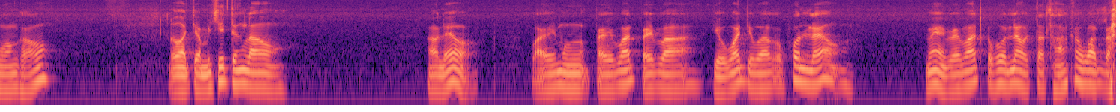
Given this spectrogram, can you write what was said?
ห่วงเขาเราอาจจะไม่คิดถึงเรา เอาแล้ว ไปมือไปวัดไปวาอยู่วัดอยู่วาก็พ้นแล้ว แม่ไปวัดก็พ้นแล้วตัดหางเข้าวัดแล้ว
